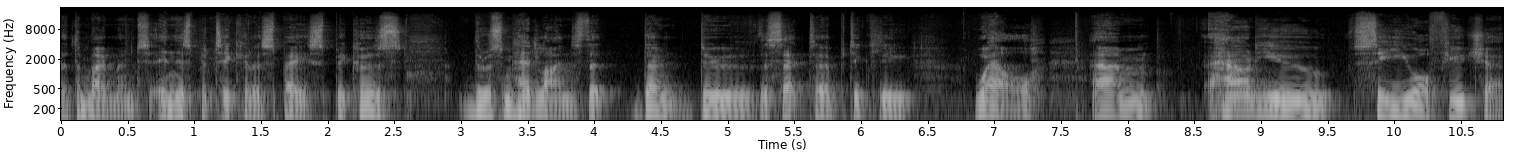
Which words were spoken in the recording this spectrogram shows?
at the moment in this particular space? Because there are some headlines that don't do the sector particularly well. Um, how do you see your future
